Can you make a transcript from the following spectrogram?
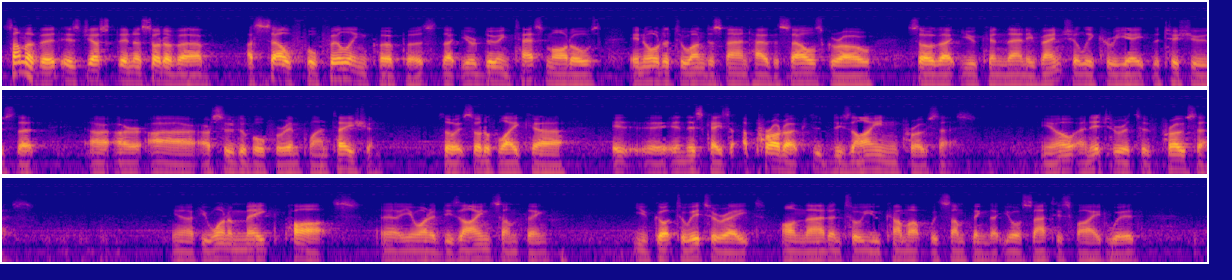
Some of it is just in a sort of a a self-fulfilling purpose that you're doing test models in order to understand how the cells grow so that you can then eventually create the tissues that are, are, are, suitable for implantation. So it's sort of like, uh, in this case, a product design process, you know, an iterative process. You know, if you want to make parts, uh, you want to design something, you've got to iterate on that until you come up with something that you're satisfied with,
